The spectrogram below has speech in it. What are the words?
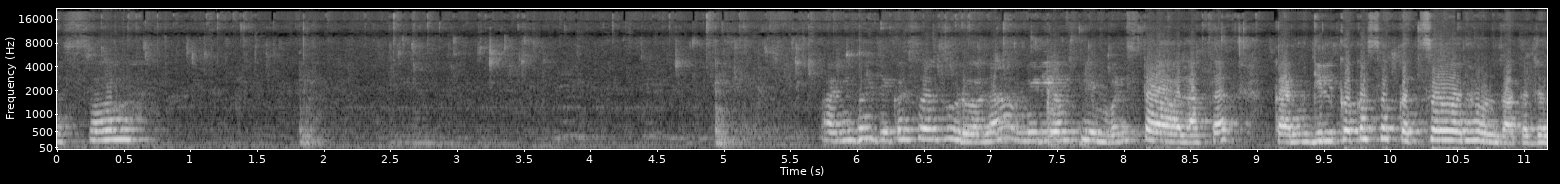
असं आणि भजे कसं थोडं ना मीडियम फ्लेमवर तळावं लागतात. कारण गिलकं कसं कच्चं राहून जातं. जर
